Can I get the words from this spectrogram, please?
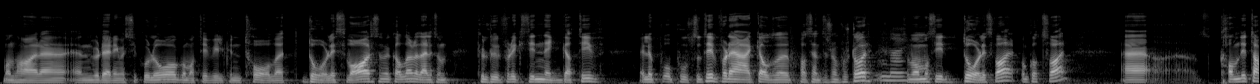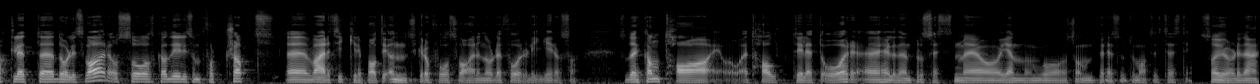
Man har en vurdering med psykolog om at de vil kunne tåle et dårlig svar, som vi kaller det. Det er liksom kultur for å ikke si negativ eller po- positiv, for det er ikke alle pasienter som forstår. Nei. Så man må si dårlig svar og godt svar. Eh, kan de takle et eh, dårlig svar, og så skal de liksom fortsatt eh, være sikre på at de ønsker å få svaret når det foreligger også. Så det kan ta et halvt til et år, eh, hele den prosessen med å gjennomgå sånn presymptomatisk testing. Så gjør de det.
